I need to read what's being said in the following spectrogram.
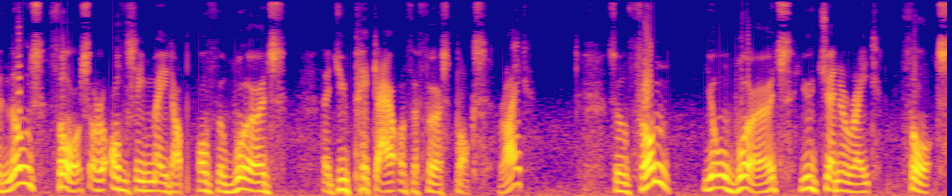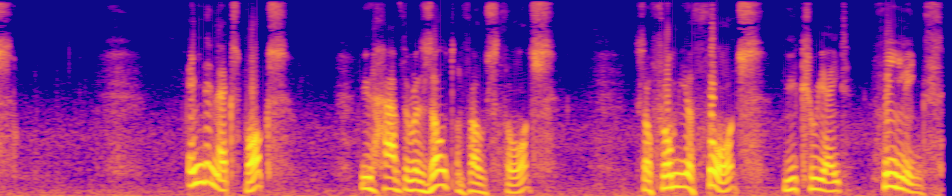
Then those thoughts are obviously made up of the words that you pick out of the first box, right? So from your words, you generate thoughts. In the next box, you have the result of those thoughts. So from your thoughts, you create feelings.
